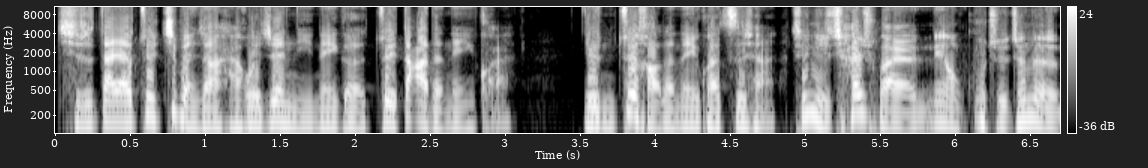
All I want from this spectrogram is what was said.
其实大家最基本上还会认你那个最大的那一块，就是你最好的那一块资产。其实你拆出来那样估值真的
